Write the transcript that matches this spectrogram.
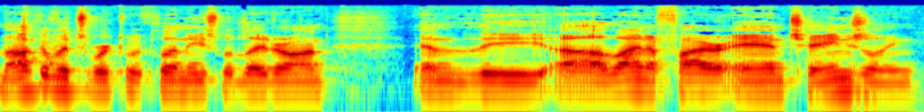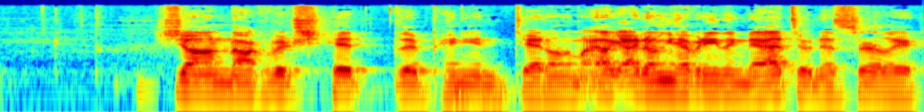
Malkovich worked with Clint Eastwood later on in the uh, Line of Fire and Changeling. John Malkovich hit the opinion dead on the mind. Like I don't even have anything to add to it necessarily.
